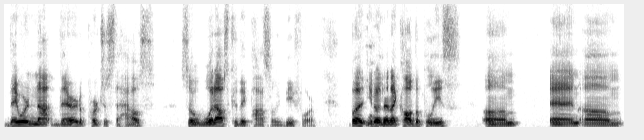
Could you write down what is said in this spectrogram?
they were not there to purchase the house. So what else could they possibly be for? But you know, then I called the police, um, and um,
